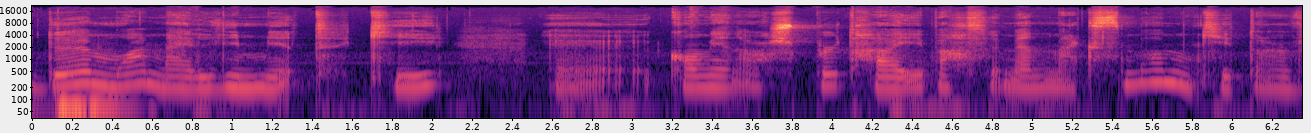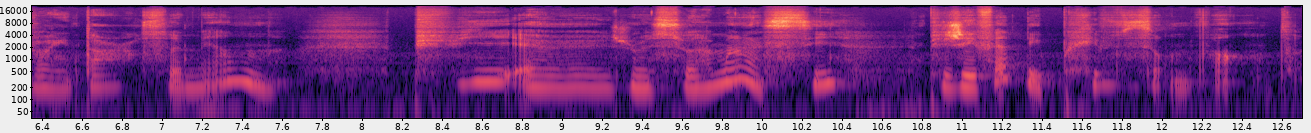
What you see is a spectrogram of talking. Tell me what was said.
de moi ma limite qui est euh, combien d'heures je peux travailler par semaine maximum, qui est un 20 heures semaine. Puis euh, je me suis vraiment assis, puis j'ai fait des prévisions de vente.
